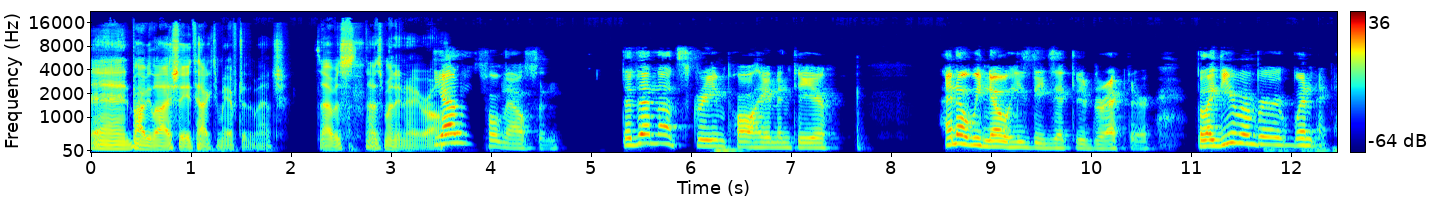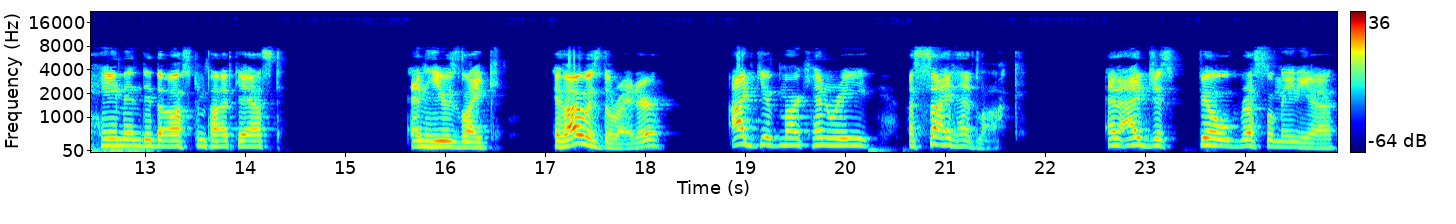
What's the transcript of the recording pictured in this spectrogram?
and Bobby Lashley attacked me after the match. That was that was Monday Night Raw. Adams full Nelson. Did that not scream Paul Heyman to you? I know we know he's the executive director, but like, do you remember when Heyman did the Austin podcast? And he was like, if I was the writer, I'd give Mark Henry a side headlock. And I'd just build WrestleMania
